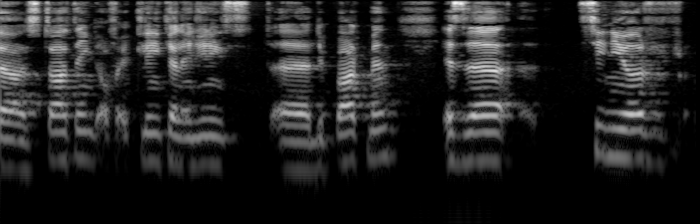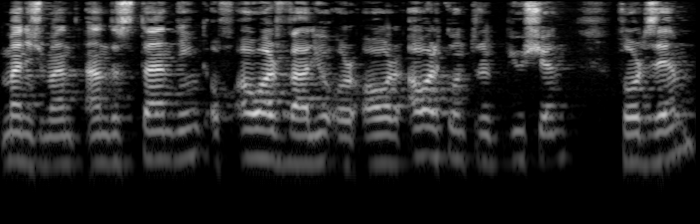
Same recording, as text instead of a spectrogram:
the starting of a clinical engineering uh, department is the senior management understanding of our value or our, our contribution for them.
